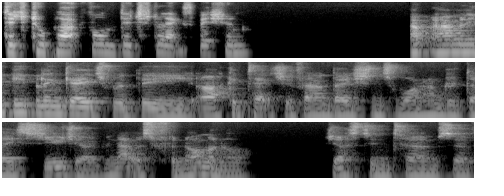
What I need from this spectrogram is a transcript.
digital platform, digital exhibition. How, how many people engaged with the Architecture Foundation's 100 Day Studio? I mean, that was phenomenal, just in terms of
